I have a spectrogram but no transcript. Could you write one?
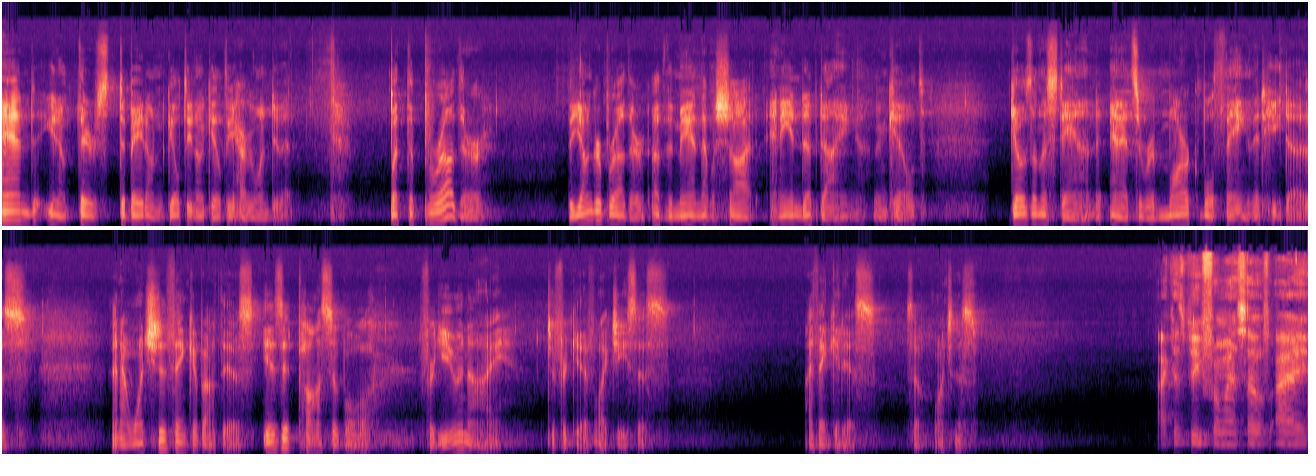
And, you know, there's debate on guilty, not guilty, however you want to do it. But the brother, the younger brother of the man that was shot and he ended up dying and killed, goes on the stand, and it's a remarkable thing that he does. And I want you to think about this. Is it possible for you and I to forgive like Jesus? I think it is. So watch this. I can speak for myself. I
